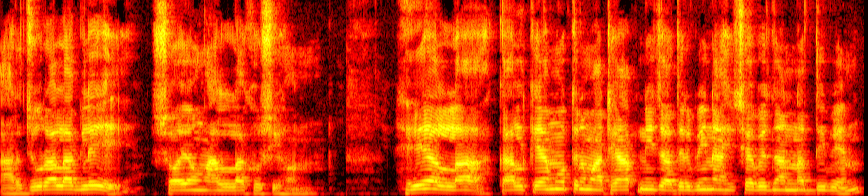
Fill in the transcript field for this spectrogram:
আর জোড়া লাগলে স্বয়ং আল্লাহ খুশি হন। হে আল্লাহ, কাল কেয়ামতের মাঠে আপনি যাদের বিনা হিসাবে জান্নাত দিবেন,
